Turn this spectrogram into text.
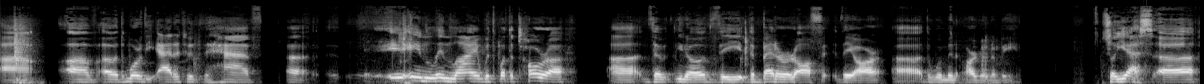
uh, of the more of the attitude they have uh, in in line with what the Torah, uh, the you know the the better off they are, uh, the women are going to be. So yes, uh,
